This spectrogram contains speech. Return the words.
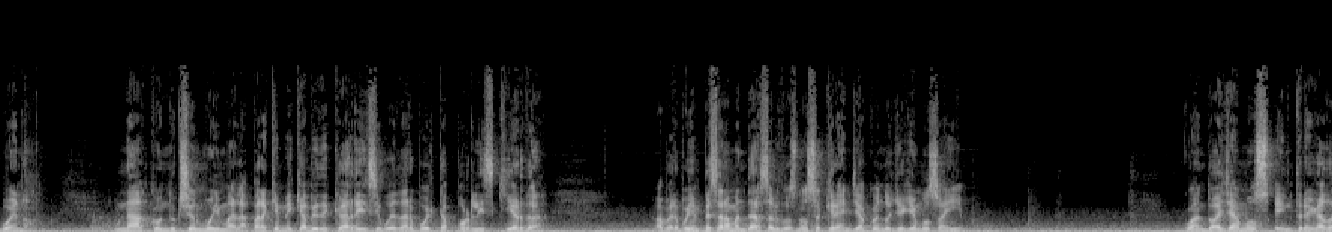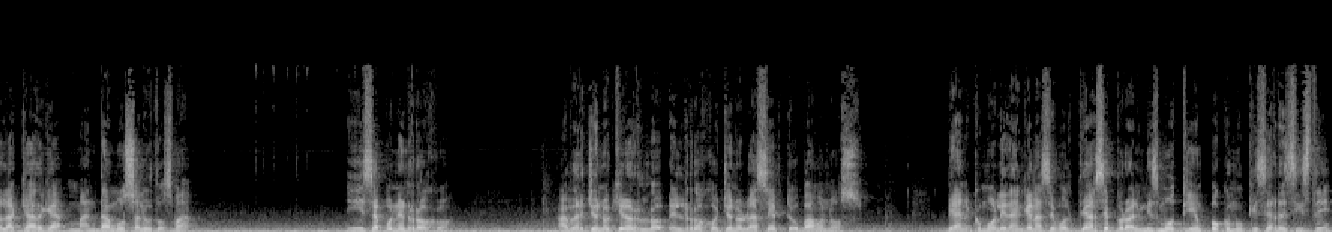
Bueno, una conducción muy mala. ¿Para qué me cambio de carril si voy a dar vuelta por la izquierda? A ver, voy a empezar a mandar saludos. No se crean, ya cuando lleguemos ahí. Cuando hayamos entregado la carga, mandamos saludos, ¿va? Y se pone en rojo. A ver, yo no quiero el rojo, yo no lo acepto, vámonos. Vean cómo le dan ganas de voltearse, pero al mismo tiempo como que se resiste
